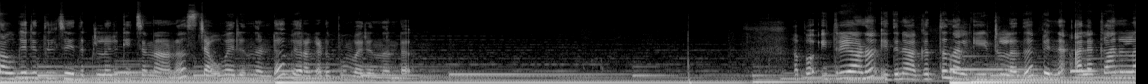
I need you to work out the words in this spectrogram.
സൗകര്യത്തിൽ ചെയ്തിട്ടുള്ള ഒരു കിച്ചണാണ് സ്റ്റൗ വരുന്നുണ്ട് വിറകടുപ്പും വരുന്നുണ്ട്. അപ്പോൾ ഇത്രയാണ് ഇതിനകത്ത് നൽകിയിട്ടുള്ളത്. പിന്നെ അലക്കാനുള്ള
